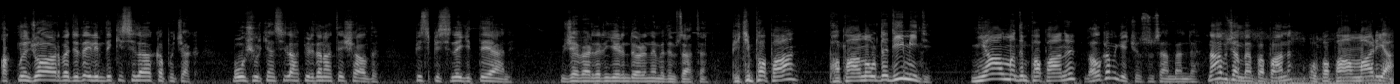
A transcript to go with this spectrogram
Aklınca o arbedede elimdeki silahı kapacak. Boğuşurken silah birden ateş aldı. Pis pisine gitti yani. Mücevherlerin yerini de öğrenemedim zaten. Peki papağan? Papağan orada değil miydi? Niye almadın papağanı? Dalga mı geçiyorsun sen bende? Ne yapacağım ben papağanı? O papağan var ya,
